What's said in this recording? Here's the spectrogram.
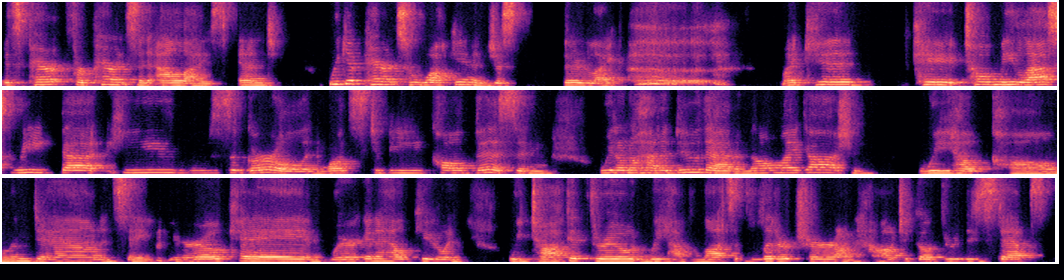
it's parent for parents and allies. And we get parents who walk in and just they're like, my kid Kate told me last week that he's a girl and wants to be called this, and we don't know how to do that. And oh my gosh. And we help calm them down and say, You're okay, and we're going to help you. And we talk it through, and we have lots of literature on how to go through these steps.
